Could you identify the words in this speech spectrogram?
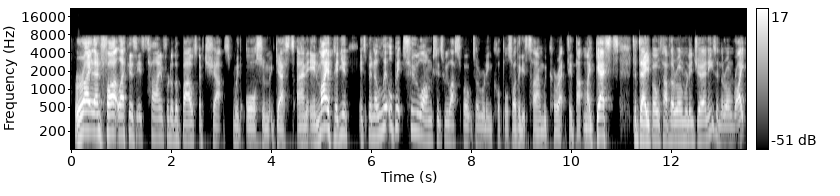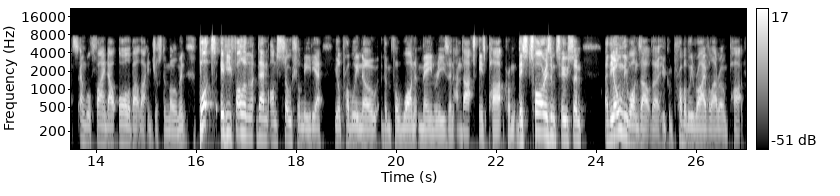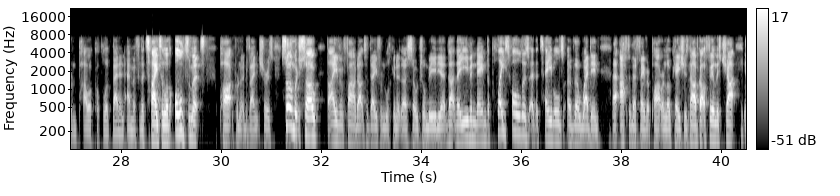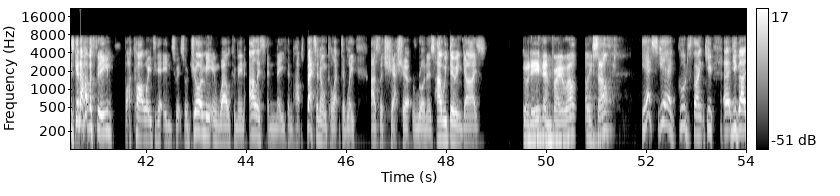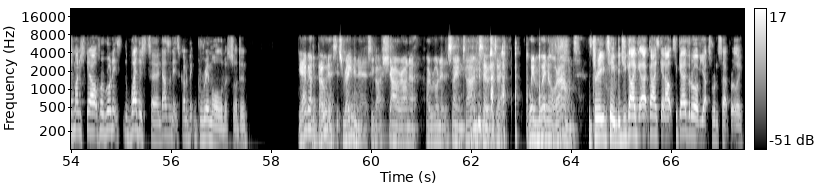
Right then, fartleckers, it's time for another bout of chats with awesome guests. And in my opinion, it's been a little bit too long since we last spoke to a running couple, so I think it's time we corrected that. My guests today both have their own running journeys in their own rights, and we'll find out all about that in just a moment. But if you follow them on social media, you'll probably know them for one main reason, and that is Parkrun. This tourism twosome are the only ones out there who can probably rival our own parkrun power couple of Ben and Emma for the title of ultimate parkrun adventurers. So much so that I even found out today from looking at their social media that they even named the placeholders at the tables of their wedding uh, after their favourite parkrun locations. Now I've got a feeling this chat is going to have a theme, but I can't wait to get into it. So join me in welcoming Alice and Nathan, perhaps better known collectively as the Cheshire Runners. How are we doing, guys? Good evening. Very well. Yourself? Yes, yeah, good, thank you. Uh, have you guys managed to get out for a run? It's the weather's turned, hasn't it? It's gone a bit grim all of a sudden. Yeah, we had a bonus. It's raining here, so you got a shower and a, a run at the same time. So it was a win-win all round. Dream team. Did you guys get, guys get out together, or have you had to run separately?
